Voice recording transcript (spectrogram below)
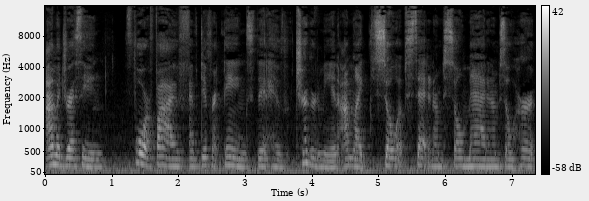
I'm addressing four or five five different things that have triggered me and I'm like so upset and I'm so mad and I'm so hurt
